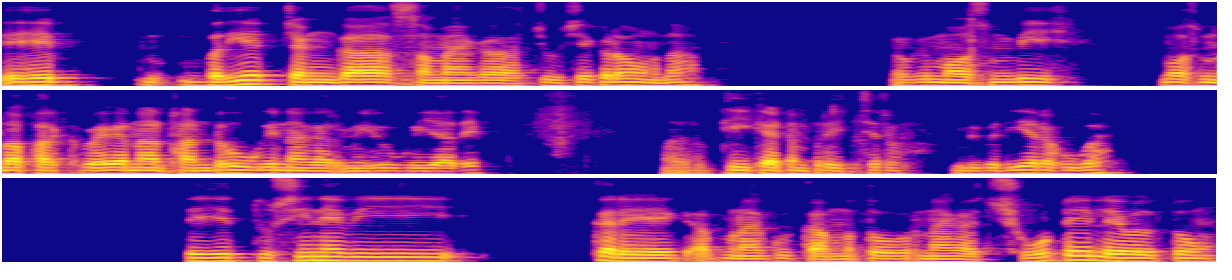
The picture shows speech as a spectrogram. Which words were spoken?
ਤੇ ਇਹ ਵਧੀਆ ਚੰਗਾ ਸਮਾਂ ਹੈਗਾ ਚੂਚੇ ਕਢਾਉਣ ਦਾ, ਕਿਉਂਕਿ ਮੌਸਮ ਵੀ, ਮੌਸਮ ਦਾ ਫ਼ਰਕ ਪਏਗਾ, ਨਾ ਠੰਡ ਹੋਊਗੀ, ਨਾ ਗਰਮੀ ਹੋਊਗੀ ਜ਼ਿਆਦਾ। ਮਤਲਬ ਠੀਕ ਹੈ ਟੈਂਪਰੇਚਰ ਵੀ ਵਧੀਆ ਰਹੂਗਾ। ਤੇ ਜੇ ਤੁਸੀਂ ਨੇ ਵੀ ਘਰੇ ਆਪਣਾ ਕੋਈ ਕੰਮ ਤੋਰਨਾ ਹੈਗਾ, ਛੋਟੇ ਲੈਵਲ ਤੋਂ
